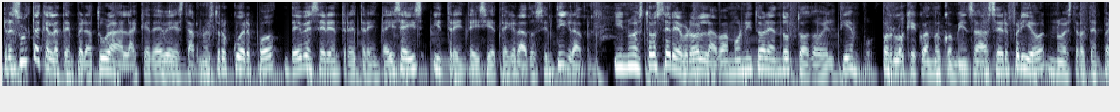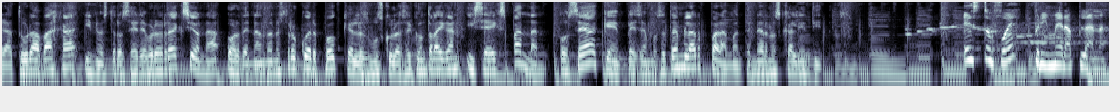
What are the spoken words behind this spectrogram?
Resulta que la temperatura a la que debe estar nuestro cuerpo debe ser entre 36 y 37 grados centígrados, y nuestro cerebro la va monitoreando todo el tiempo, por lo que cuando comienza a hacer frío, nuestra temperatura baja y nuestro cerebro reacciona ordenando a nuestro cuerpo que los músculos se contraigan y se expandan, o sea que empecemos a temblar para mantenernos calientitos. Esto fue Primera Plana,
